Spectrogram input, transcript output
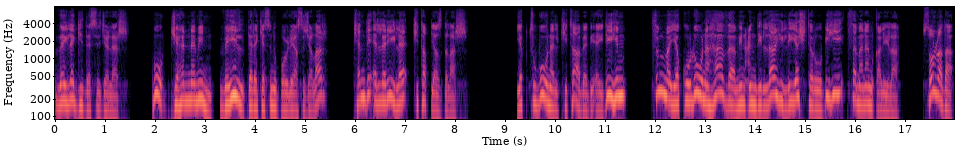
veyle gidesiceler, bu cehennemin veil derekesini boylayasıcalar, kendi elleriyle kitap yazdılar. يكتبون الكتاب بأيديهم ثم يقولون هذا من عند الله ليشتروا به ثمنا قليلا. Sonra da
